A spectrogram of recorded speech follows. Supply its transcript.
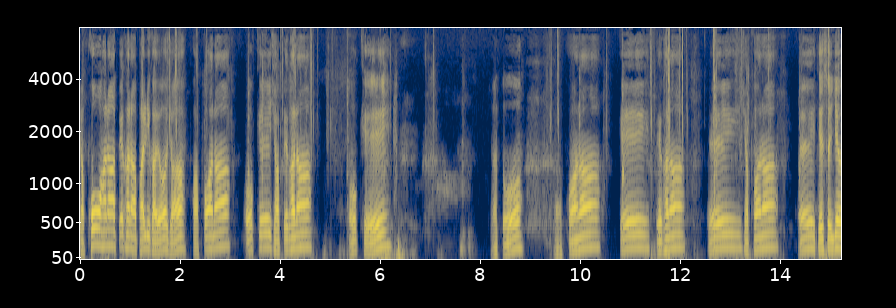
자, 포 하나, 백 하나, 빨리 가요. 자, 아, 포 하나. 오케이, 자, 백 하나. 오케이. 자, 또. 자, 포 하나. 오케이, 백 하나. 에이, 자, 포 하나. 에이, 됐어. 이제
